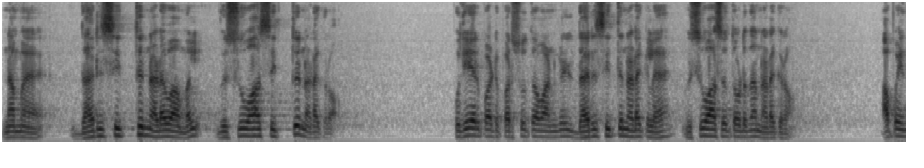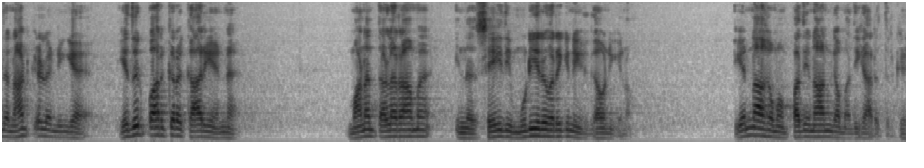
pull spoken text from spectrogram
நம்ம தரிசித்து நடவாமல் விசுவாசித்து நடக்கிறோம். புதிய ஏற்பாட்டு பரிசுத்தவான்கள் தரிசித்து நடக்கலை விசுவாசத்தோடு தான் நடக்கிறோம். அப்போ இந்த நாட்களில் நீங்கள் எதிர்பார்க்கிற காரியம் என்ன? மனம் தளராமல் இந்த செய்தி முடிகிற வரைக்கும் நீங்கள் கவனிக்கணும். என்னாகமம் பதினான்காம் அதிகாரத்திற்கு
